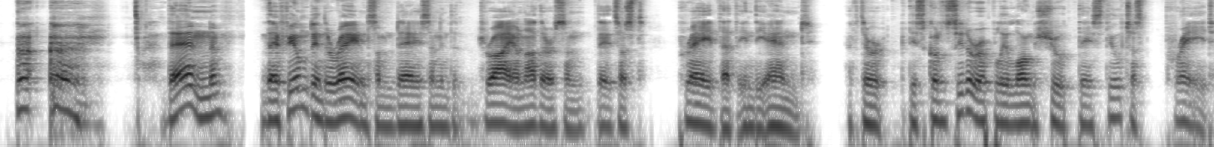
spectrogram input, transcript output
then they filmed in the rain some days and in the dry on others, and they just prayed that in the end, after this considerably long shoot, they still just prayed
